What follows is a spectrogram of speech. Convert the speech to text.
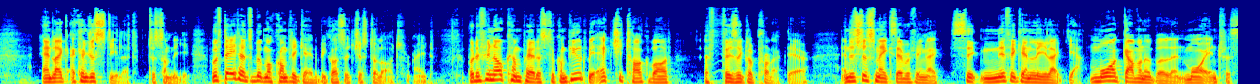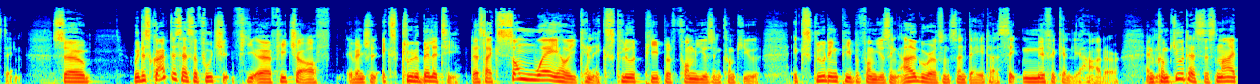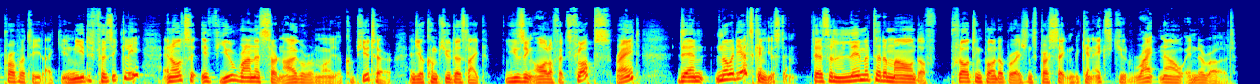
and like I can just steal it to some degree. With data, it's a bit more complicated because it's just a lot, right? But if we now compare this to compute, we actually talk about a physical product there. And this just makes everything like significantly like, yeah, more governable and more interesting. So we describe this as a uh, feature of eventual excludability. There's like some way how you can exclude people from using compute. Excluding people from using algorithms and data is significantly harder. And compute has this nice property, like you need it physically. And also if you run a certain algorithm on your computer and your computer is like using all of its flops, right? Then nobody else can use them. There's a limited amount of floating point operations per second we can execute right now in the world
